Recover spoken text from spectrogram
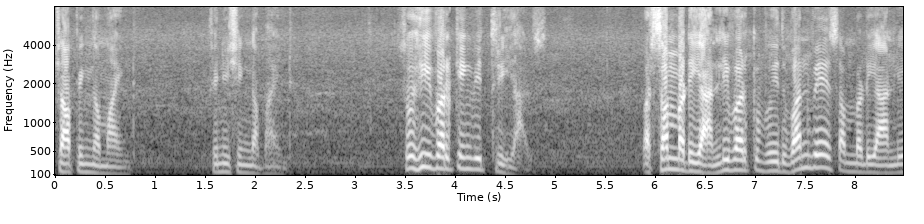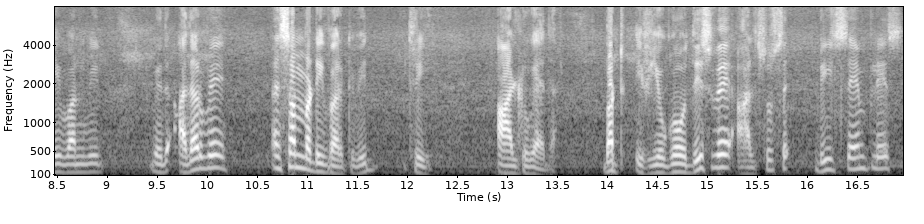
chopping the mind, finishing the mind. So he working with three also. But somebody only work with one way, somebody only one with, with other way, and somebody work with three altogether. But if you go this way, also reach same place.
